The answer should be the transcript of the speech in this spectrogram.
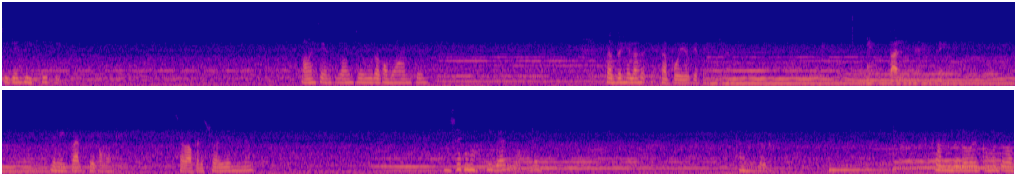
sí que es difícil. No me siento tan segura como antes. Tal vez el, ese apoyo que tenía mentalmente de mi parte como que se va persuadiendo. No sé cómo explicarlo, pero es, es tan duro. Es tan duro ver cómo todos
